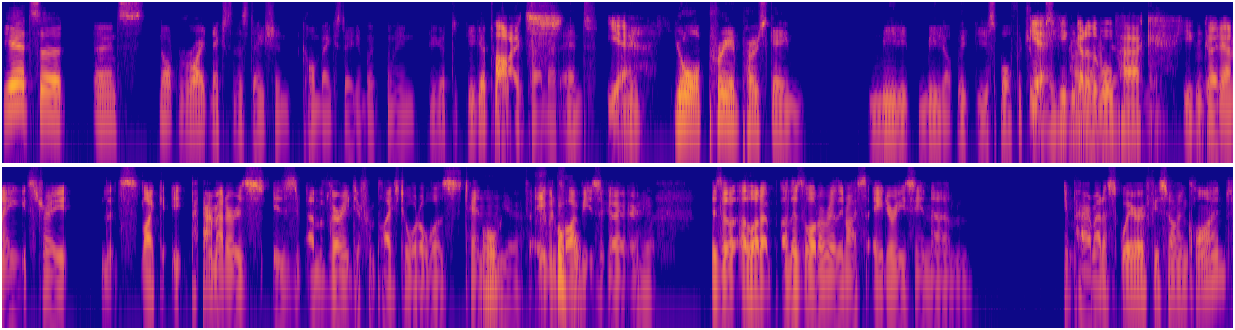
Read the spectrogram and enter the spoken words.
yeah, it's a and it's not right next to the station, CommBank Stadium, but I mean, you get to you get to Oh, work for Parramatta, and Yeah, I mean, your pre and post game meet meet up, like your sport for choice. yeah. You can go to the Parramatta Woolpack. definitely, You can go down Eat Street. It's like it, Parramatta is is a very different place to what it was ten, Oh, yeah. even five years ago. Yeah. There's a, a lot of uh, there's a lot of really nice eateries in um in Parramatta Square if you're so inclined.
